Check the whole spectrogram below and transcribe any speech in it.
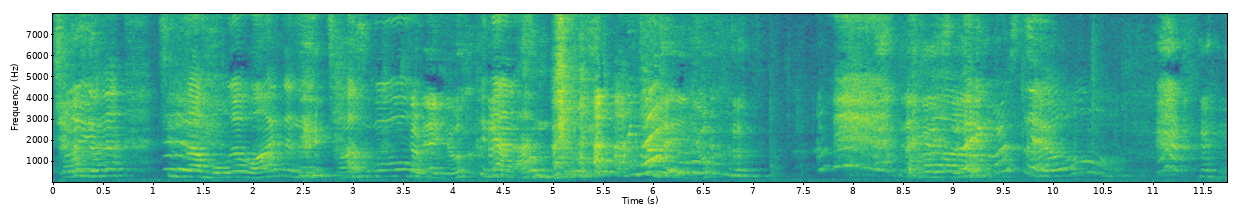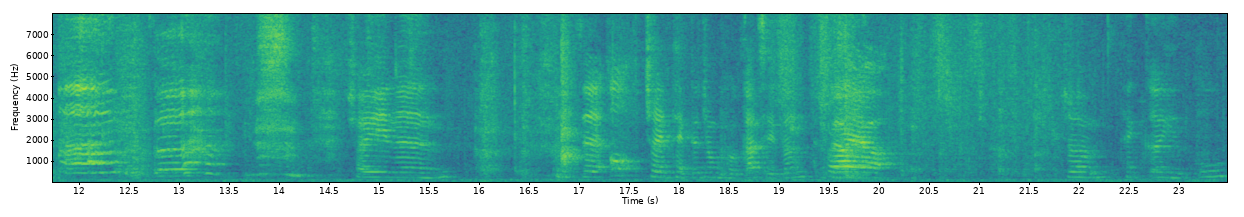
저희는 진짜 뭐가 뭐할 때는 자고 그럼 애교. 그냥 안 돼. 근데 애교. 아, 왜 그러세요? 아 진짜. 저희는 이제 어 저희 댓글 좀 볼까 지금? 좀 댓글 읽고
